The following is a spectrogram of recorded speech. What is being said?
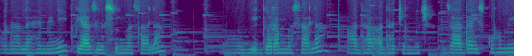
और डाला है मैंने प्याज लहसुन मसाला। ये गरम मसाला, आधा आधा चम्मच। ज़्यादा इसको हमें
